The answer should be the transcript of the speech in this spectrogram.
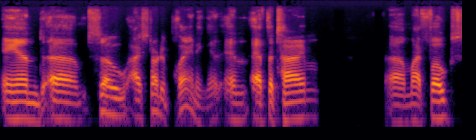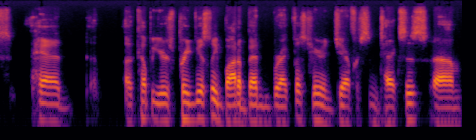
And um, so I started planning it. And at the time uh, my folks had a couple years previously bought a bed and breakfast here in Jefferson, Texas. Um,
